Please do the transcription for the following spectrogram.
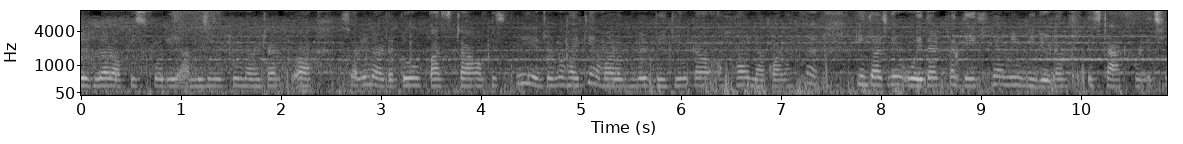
রেগুলার অফিস করি, আমি যেহেতু নয়টা সরি নয়টা টু পাঁচটা অফিস করি, এর জন্য হয় কি, আমার ওভাবে ভিডিওটা হয় না করা হ্যাঁ? কিন্তু আজকে ওয়েদারটা দেখে আমি ভিডিওটা স্টার্ট করেছি।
